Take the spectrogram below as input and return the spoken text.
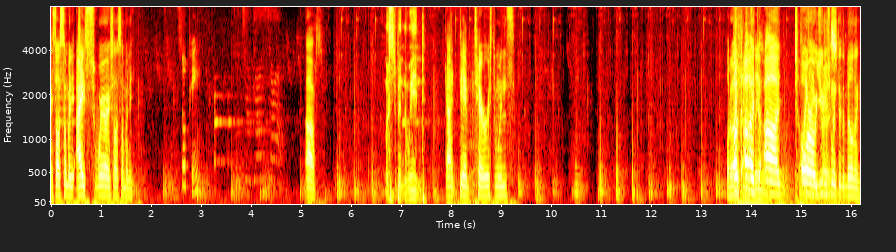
I saw somebody. I swear I saw somebody. Still pink. Oh, Must have been the wind. goddamn terrorist winds. What Oh, about uh, uh, uh, Oro, game you just went through the building.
